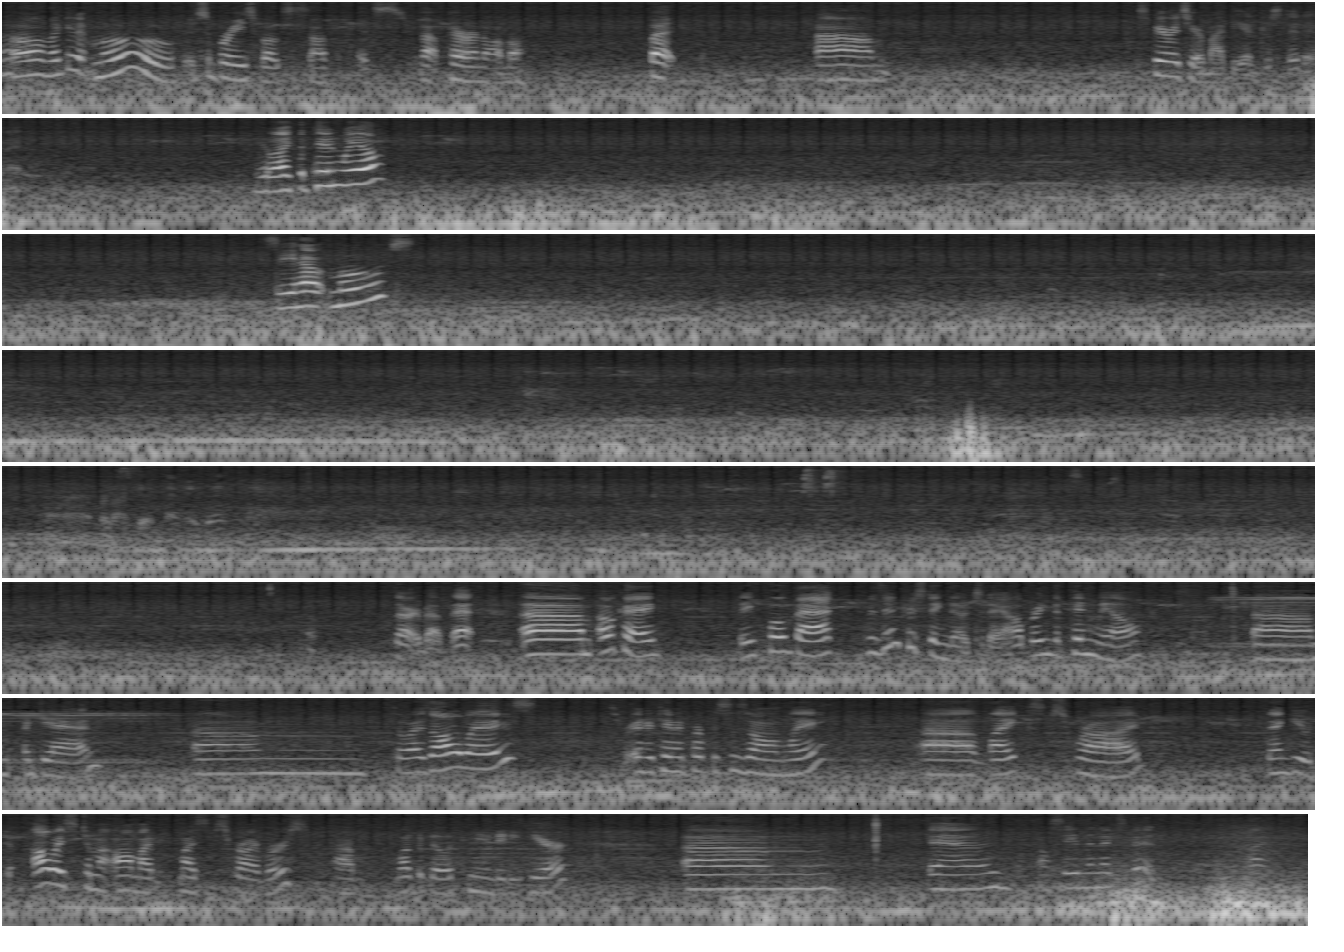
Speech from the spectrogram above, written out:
Oh, look at it move. It's a breeze, folks. It's not it's not paranormal. But um spirits here might be interested in it. You like the pinwheel? See how it moves? Alright, we're not getting anything. Sorry about that. Um, okay, they pulled back. It was interesting though today. I'll bring the pinwheel um, again. Um, so as always, it's for entertainment purposes only. Uh, like, subscribe. Thank you to, always to my, all my, my subscribers. I love to build a community here. Um, and I'll see you in the next vid. Bye.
